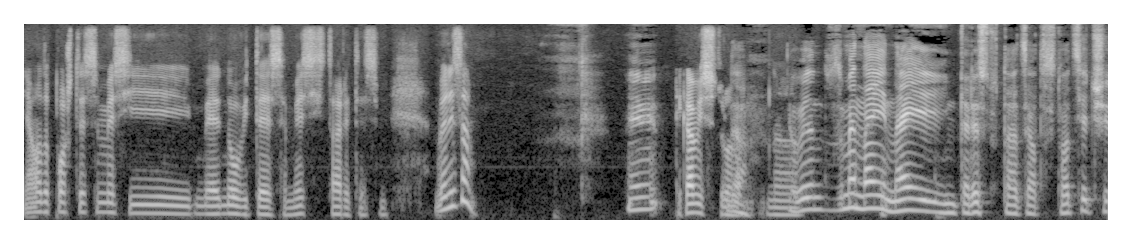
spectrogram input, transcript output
няма да плаща SMS и новите SMS и старите SMS. Бе, не знам. Е, Така ми се струва. Да. На... За мен най- най-интересното в тази цялата ситуация е, че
